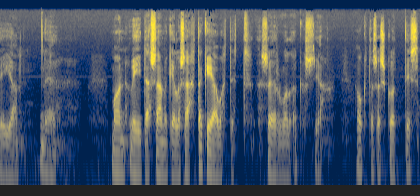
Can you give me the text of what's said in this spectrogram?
ja ne maan veitä saamekela sähtä keavat, että servotakas ja oktasas kottis.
